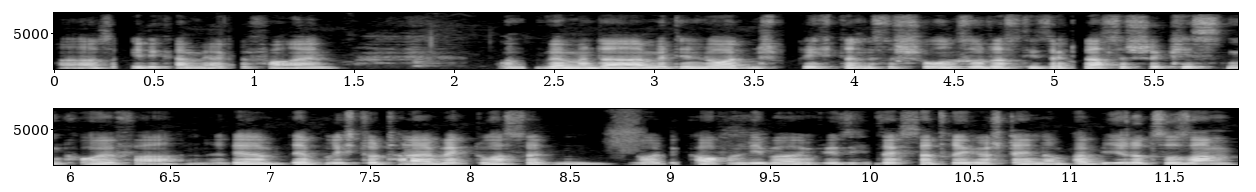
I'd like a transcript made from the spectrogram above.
also Edeka-Märkte vor allem. Und wenn man da mit den Leuten spricht, dann ist es schon so, dass dieser klassische Kistenkäufer, ne, der, der bricht total weg. Du hast halt, Leute kaufen lieber irgendwie sich einen Sechserträger, stellen dann ein paar Biere zusammen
